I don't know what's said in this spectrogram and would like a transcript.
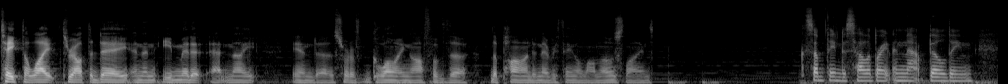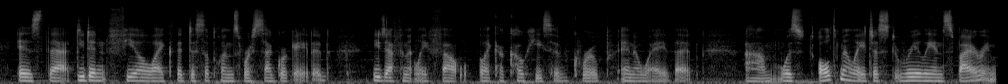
take the light throughout the day and then emit it at night and uh, sort of glowing off of the, the pond and everything along those lines. Something to celebrate in that building is that you didn't feel like the disciplines were segregated. You definitely felt like a cohesive group in a way that um, was ultimately just really inspiring.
